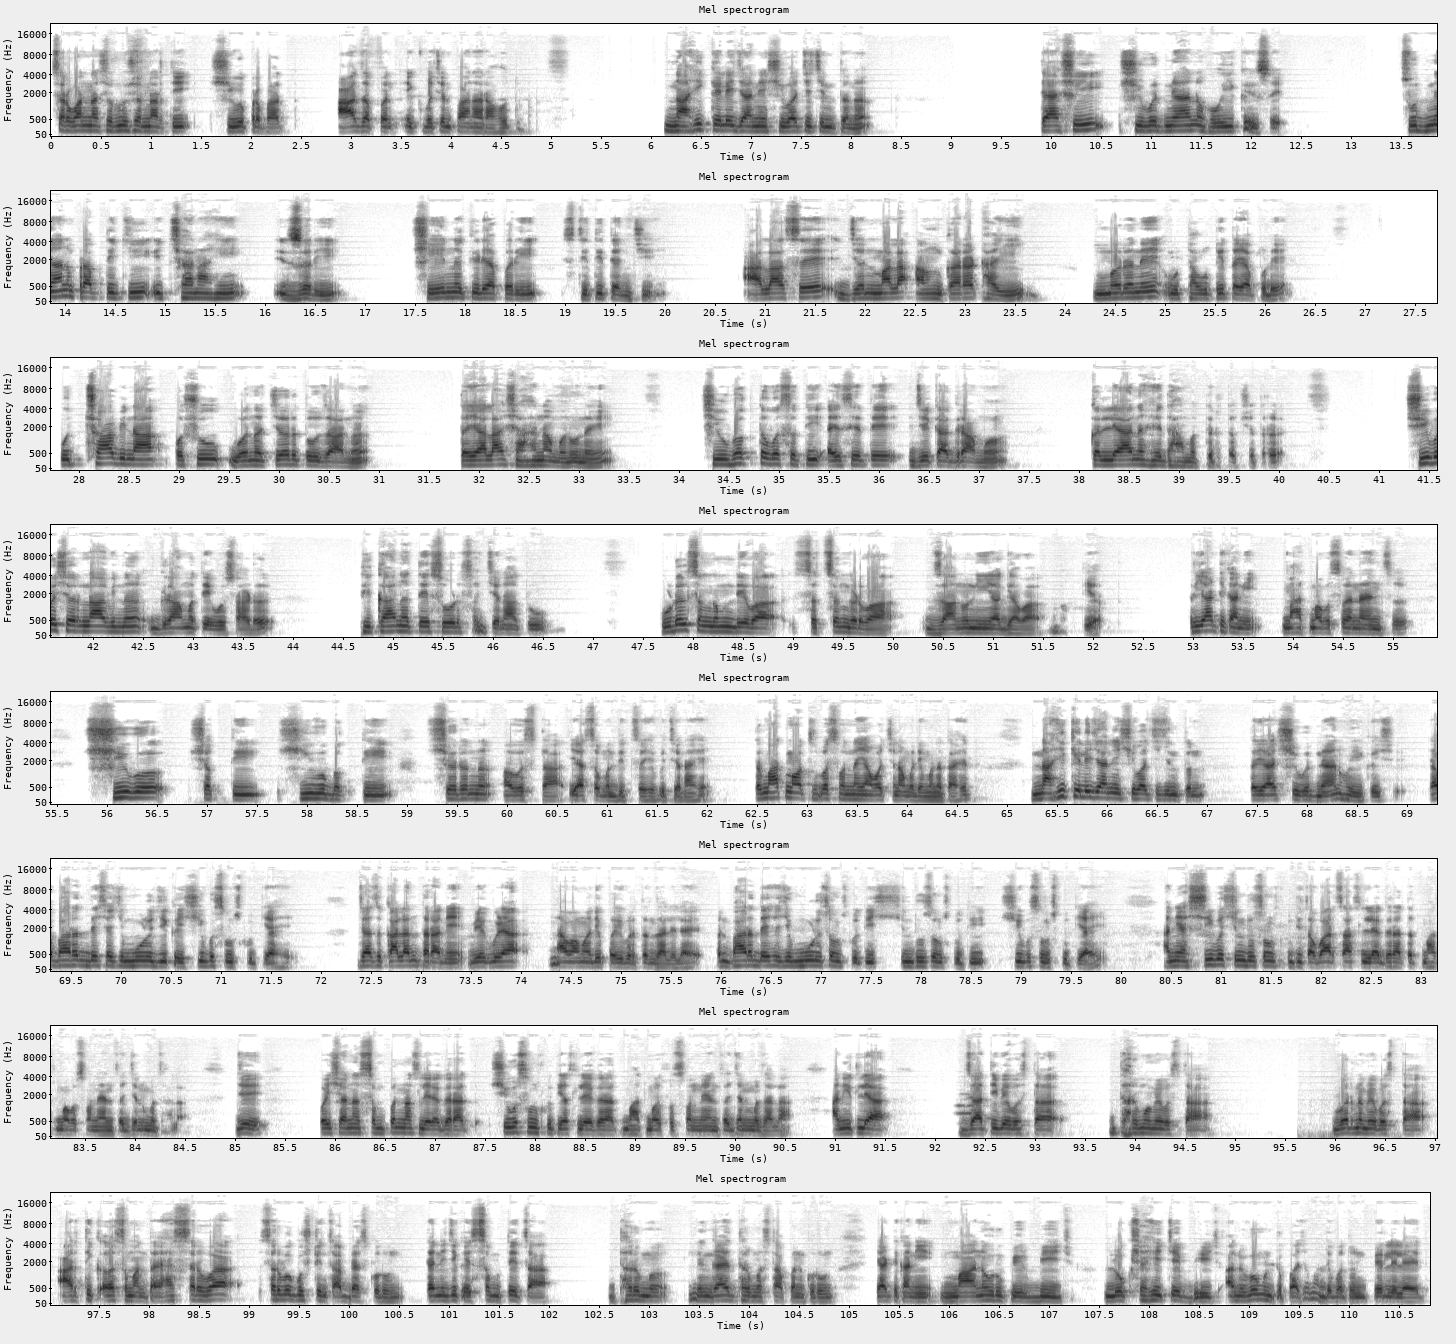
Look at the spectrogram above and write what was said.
सर्वांना शरणू शरणार्थी शिवप्रभात. आज आपण एक वचन पाहणार आहोत. नाही केले जाणे शिवाचे चिंतन त्याशी शिवज्ञान होई कैसे? सुज्ञान प्राप्तीची इच्छा नाही जरी शेन किड्यापरी स्थिती त्यांची. आलासे जन्माला अहंकारा ठाई मरणे उठावटी तयापुढे. उच्छाविना पशु वनचर तो जान तयाला शहाणा म्हणू नये. शिवभक्त वसती ऐसे ते जे का ग्राम कल्याण हे धाम तीर्थक्षेत्र. शिवशरणाविन ग्राम ते ओसाड ठिकाण ते सोड सज्जना तू. उडल संगम देवा सत्संगडवा जाणून या घ्यावा भक्ती तर या ठिकाणी महात्मा बसवण्यांचं शिव शक्ती शिवभक्ती शरण अवस्था या संबंधितचं हे वचन आहे. तर महात्मा बसवण्णा या वचनामध्ये म्हणत आहेत नाही केले जाणे शिवाचे चिंतन तर या शिवज्ञान होई कैसे? या भारत देशाची मूळ जी काही शिव संस्कृती आहे ज्याचं कालांतराने वेगवेगळ्या नावामध्ये परिवर्तन झालेलं आहे. पण भारत देशाची मूळ संस्कृती सिंधू संस्कृती शिव संस्कृती आहे. आणि या शिव सिंधू संस्कृतीचा वारसा असलेल्या घरातच महात्मा बसवण्णा यांचा जन्म झाला जे पैशानं संपन्न असलेल्या घरात शिवसंस्कृती असलेल्या घरात महात्मा बसवण्णा यांचा जन्म झाला. आणि इथल्या जाती व्यवस्था धर्मव्यवस्था वर्णव्यवस्था आर्थिक असमानता ह्या सर्व सर्व गोष्टींचा अभ्यास करून त्यांनी जी काही समतेचा धर्म लिंगायत धर्म स्थापन करून या ठिकाणी मानवरूपी बीज लोकशाहीचे बीज अनुभव मंडपाच्या माध्यमातून पेरलेले आहेत.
